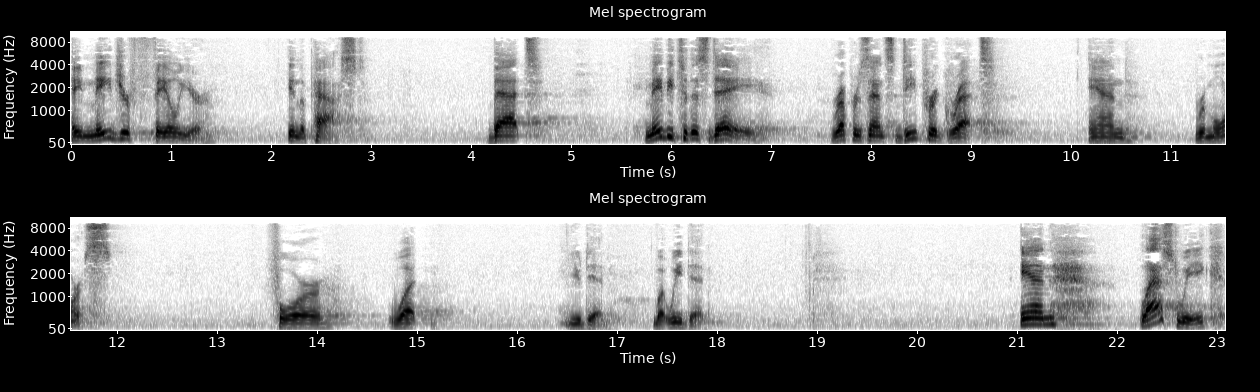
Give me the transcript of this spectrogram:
a major failure in the past that maybe to this day represents deep regret and remorse for what you did, what we did. And last week,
